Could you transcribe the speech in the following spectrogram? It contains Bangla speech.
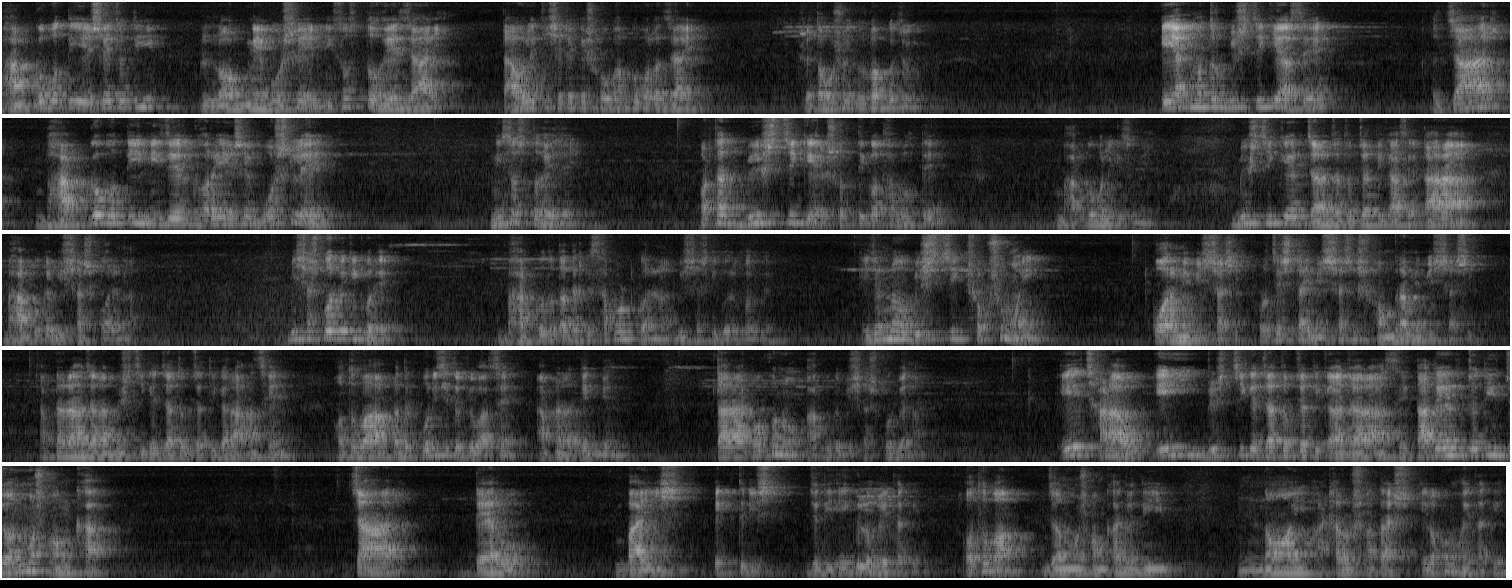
ভাগ্যবতী এসে যদি লগ্নে বসে নিঃস্বস্ত হয়ে যায়, তাহলে কি সেটাকে সৌভাগ্য বলা যায়? সেটা তো অবশ্যই দুর্ভাগ্যযোগ। এই একমাত্র বৃষ্টিকে আছে? যার ভাগ্যবতী নিজের ঘরে এসে বসলে নিঃস্বস্ত হয়ে যায়। অর্থাৎ বৃশ্চিকের সত্যি কথা বলতে ভাগ্য বলে কিছু নেই। বৃশ্চিকের যারা জাতক জাতিকা আছে, তারা ভাগ্যকে বিশ্বাস করে না। বিশ্বাস করবে কি করে? ভাগ্য তো তাদেরকে সাপোর্ট করে না, বিশ্বাস কি করে করবে? এই জন্য বৃশ্চিক সবসময় কর্মে বিশ্বাসী, প্রচেষ্টায় বিশ্বাসী, সংগ্রামে বিশ্বাসী। আপনারা যারা বৃশ্চিকের জাতক জাতিকারা আছেন, অথবা আপনাদের পরিচিত কেউ আছে, আপনারা দেখবেন, তারা কখনো ভাগ্যকে বিশ্বাস করবে না। এছাড়াও এই বৃশ্চিকের জাতক জাতিকা যারা আছে, তাদের যদি জন্ম সংখ্যা চার, তেরো, বাইশ, একত্রিশ যদি এইগুলো হয়ে থাকে অথবা জন্ম সংখ্যা যদি নয়, আঠারো, সাতাশ এরকম হয়ে থাকে,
